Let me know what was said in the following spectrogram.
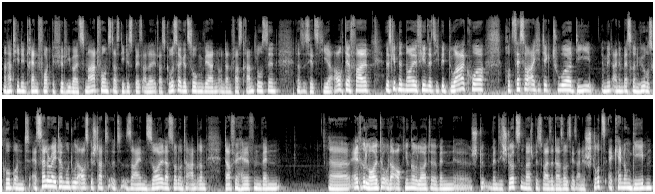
man hat hier den Trend fortgeführt wie bei Smartphones, dass die Displays alle etwas größer gezogen werden und dann fast randlos sind. Das ist jetzt hier auch der Fall. Es gibt eine neue 64-Bit Dual-Core Prozessorarchitektur, die mit einem besseren Gyroskop und Accelerator-Modul ausgestattet sein soll. Das soll unter anderem dafür helfen, wenn äh, ältere Leute oder auch jüngere Leute, wenn, äh, wenn sie stürzen beispielsweise, da soll es jetzt eine Sturzerkennung geben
